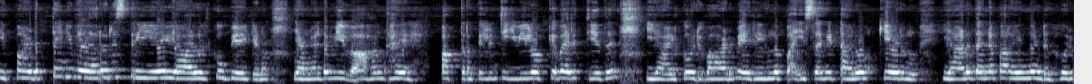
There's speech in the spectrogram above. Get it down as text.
ഇപ്പൊ അടുത്തിനി വേറൊരു സ്ത്രീയെ ഇയാൾക്ക് ഉപയോഗിക്കണം. ഞങ്ങളുടെ വിവാഹം പത്രത്തിലും ടി വിയിലും ഒക്കെ വരുത്തിയത് ഇയാൾക്ക് ഒരുപാട് പേരിൽ നിന്ന് പൈസ കിട്ടാനും ഒക്കെയായിരുന്നു ഇയാൾ തന്നെ പറയുന്നുണ്ട് ഒരു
